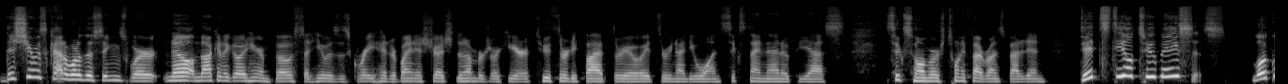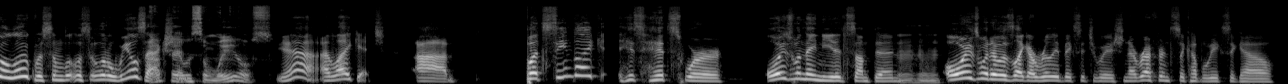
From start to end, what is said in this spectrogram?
this year was kind of one of those things where no, I'm not going to go in here and boast that he was this great hitter by any stretch. The numbers are here 235, 308, 391, 699 OPS, six homers, 25 runs batted in. Did steal two bases. Local Luke with some with a little wheels Okay, action. with some wheels. Yeah, I like it. Um, but seemed like his hits were always when they needed something, hmm always when it was like a really big situation. I referenced a couple weeks ago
